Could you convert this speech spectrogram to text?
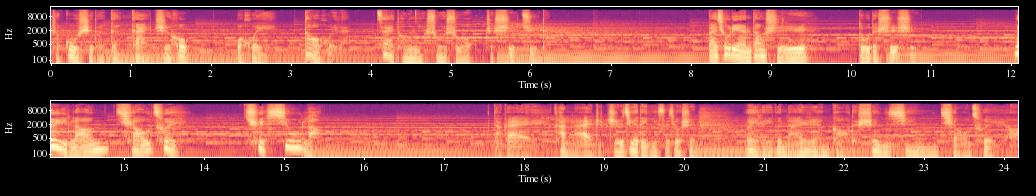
这故事的梗概之后，我会倒回来，再同你说说这诗句的。白秋恋当时读的诗是“未郎憔悴，却羞郎”，大概看来这直接的意思就是为了一个男人搞得身心憔悴啊，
